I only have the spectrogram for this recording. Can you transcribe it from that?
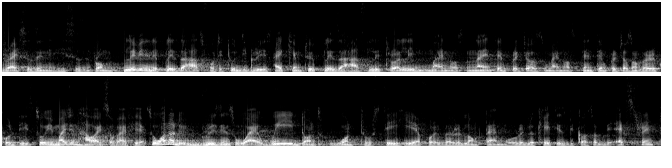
dry season in heat season. From living in a place that has 42 degrees, I came to a place that has literally minus 9 temperatures, minus 10 temperatures on very cold days. So imagine how I survive here. So one of the reasons why we don't want to stay here for a very long time or relocate is because of the extreme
